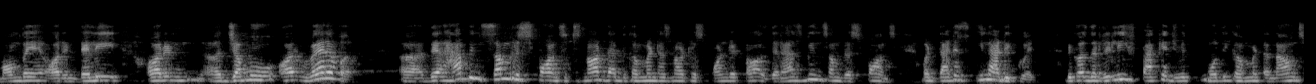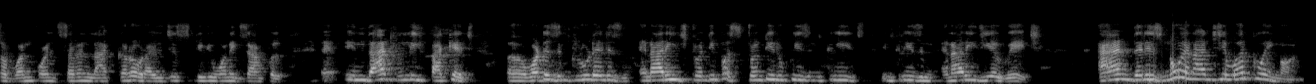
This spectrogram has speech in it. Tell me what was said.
Mumbai or in Delhi or in uh, Jammu or wherever. Uh, there have been some response. It's not that the government has not responded at all. There has been some response, but that is inadequate because the relief package with Modi government announced of 1.7 lakh crore, I'll just give you one example. Uh, in that relief package, uh, what is included is NRE 20 20 rupees increase increase in NREGA wage, and there is no NREGA work going on.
